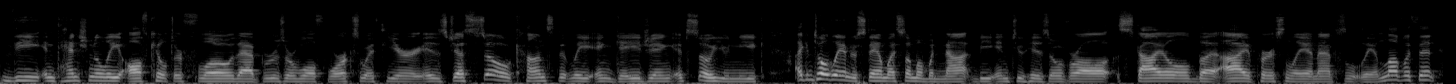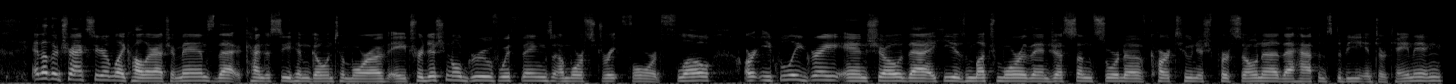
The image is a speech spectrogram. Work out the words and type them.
the intentionally off kilter flow that Bruiser Wolf works with here is just so constantly engaging. It's so unique. I can totally understand why someone would not be into his overall style, but I personally am absolutely in love with it. And other tracks here, like Holler at Your Mans, that kind of see him go into more of a traditional groove with things, a more straightforward flow, are equally great and show that he is much more than just some sort of cartoonish persona that happens to be entertaining.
